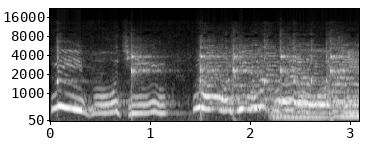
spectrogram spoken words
你不亲，我也不亲。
